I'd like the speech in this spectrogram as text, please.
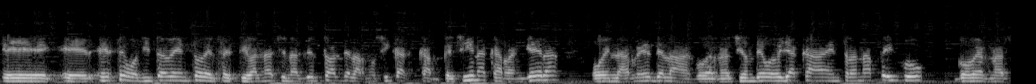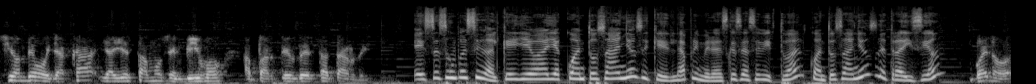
eh, este bonito evento del Festival Nacional Virtual de la Música Campesina, Carranguera o en la red de la Gobernación de Boyacá. Entran a Facebook, Gobernación de Boyacá y ahí estamos en vivo a partir de esta tarde. Este es un festival que lleva ya cuántos años y que es la primera vez que se hace virtual. ¿Cuántos años de tradición? Bueno,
